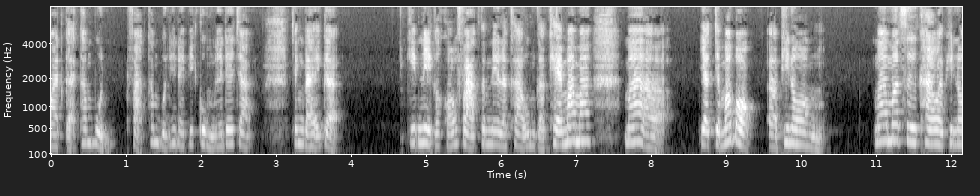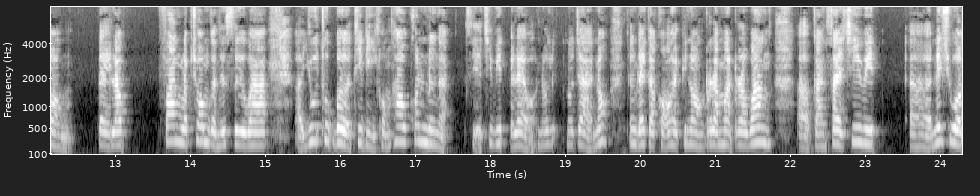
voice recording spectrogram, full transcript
วัดก็ทำบุญ ฝากทำบุญให้ได้พี่กุ้งเลยเด้อจ้ะจังใดก็คลิปนี้ก็ขอฝากสำเนียละค่ะอุ้มกับแค่มามามาอ่ออยากจะมาบอกอพี่น้อง มามาซื้อข่าวให้พี่น้องได้รับฟังรับชมกันซื้อว่ายูทูบเบอร์ที่ดีของเฮาคนหนึ่งอะเสียชีวิตไปแล้วเนาะเนาะจ้ะเนาะจังใดก็ขอให้พี่น้องระมัดระวังการใช้ชีวิตในช่วง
